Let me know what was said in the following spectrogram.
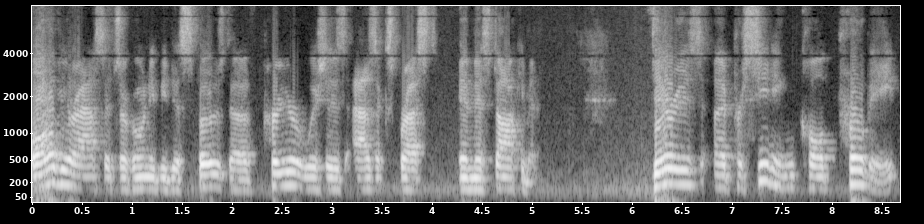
all of your assets are going to be disposed of per your wishes as expressed in this document. There is a proceeding called probate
